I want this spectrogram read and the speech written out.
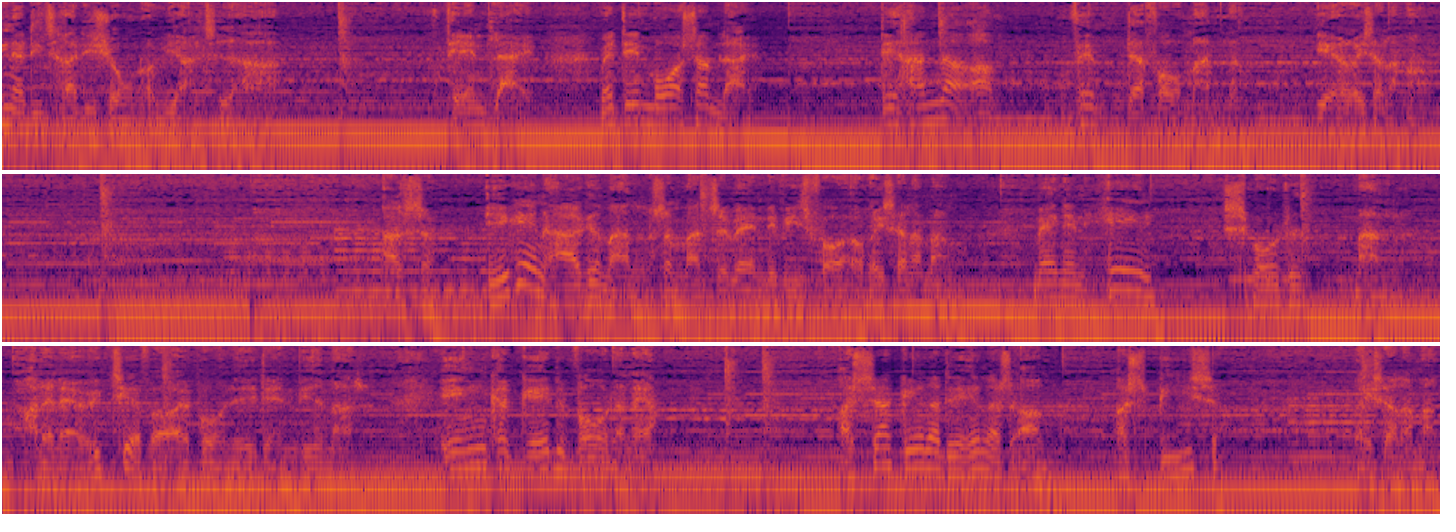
En af de traditioner, vi altid har, det er en leg. Men det er en morsom leg. Det handler om, hvem der får mandlen i Arisalammer. Altså, ikke en hakket mandel, som man sædvanligvis får af Risalamang, men en helt smuttet mandel. Og den er jo ikke til at få øje på nede i den hvide masse. Ingen kan gætte, hvor den er. Og så gælder det ellers om at spise Risalamang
